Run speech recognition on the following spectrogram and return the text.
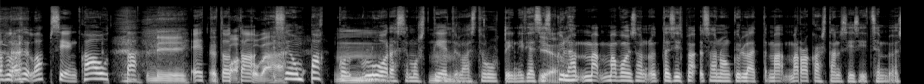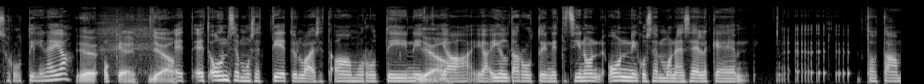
lapsien kautta. Niin, että et pakko vähän. Se on pakko Mm. luoda semmoista mm. tietynlaista rutiinit. Ja siis Joo. kyllähän mä, mä voin sanoa, tai siis mä sanon kyllä, että mä, mä rakastan siis itse myös rutiineja. Yeah, Okei, okay, joo. Et, et on semmoiset tietynlaiset aamurutiinit Joo. ja, ja iltarutiinit. Et siinä on, on niinku semmoinen selkeä tota,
